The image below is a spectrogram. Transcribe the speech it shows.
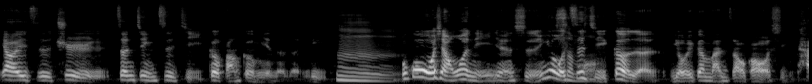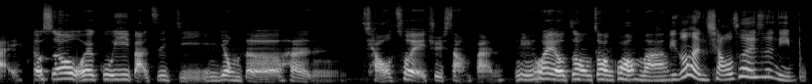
要一直去增进自己各方各面的能力。嗯，不过我想问你一件事，因为我自己个人有一个蛮糟糕的心态，有时候我会故意把自己用的很。憔悴去上班，你会有这种状况吗？你说很憔悴是你不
